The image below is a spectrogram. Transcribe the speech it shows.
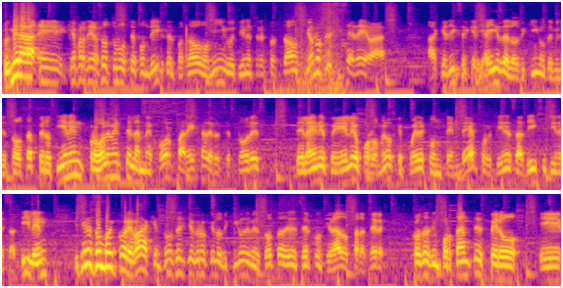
Pues mira, eh, qué partidazo tuvo Stephon Diggs el pasado domingo y tiene tres touchdowns. Yo no sé si se deba a que Diggs se quería ir de los vikingos de Minnesota, pero tienen probablemente la mejor pareja de receptores de la NFL, o por lo menos que puede contender, porque tienes a Diggs y tienes a Thielen, y tienes un buen coreback. Entonces yo creo que los vikingos de Minnesota deben ser considerados para hacer cosas importantes, pero eh,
